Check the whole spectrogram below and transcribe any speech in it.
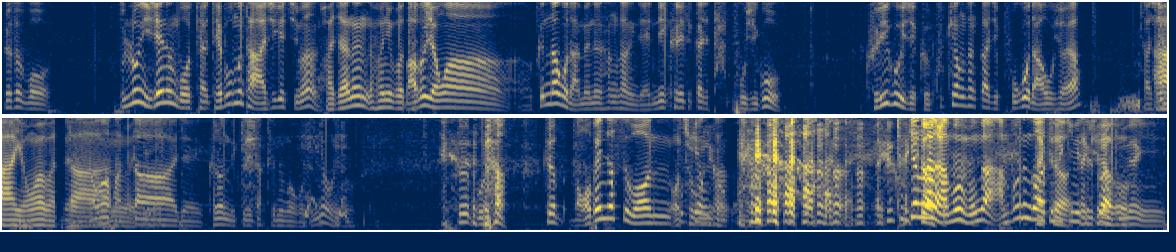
그래서 뭐 물론 이제는 뭐 대, 부분다 아시겠지만 과자는 허니버터 마블 칩. 영화 끝나고 나면은 항상 이제 엔딩 크레딧까지 다 보시고 그리고 이제 그 쿠키 영상까지 보고 나오셔야 다시 아 영화 봤다. 네, 영화 봤다 이제 그런 느낌이 딱 드는 거거든요. 그래서 그 뭐야 그 어벤져스 one 쿠키 영상 그 쿠키 영상을 안 보면 뭔가 안 보는 것 같은 닥쳐, 느낌이 들 거야. 분명히.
